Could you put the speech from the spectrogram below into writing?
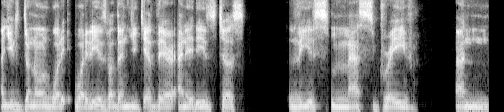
and you don't know what it, what it is, but then you get there and it is just this mass grave, and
